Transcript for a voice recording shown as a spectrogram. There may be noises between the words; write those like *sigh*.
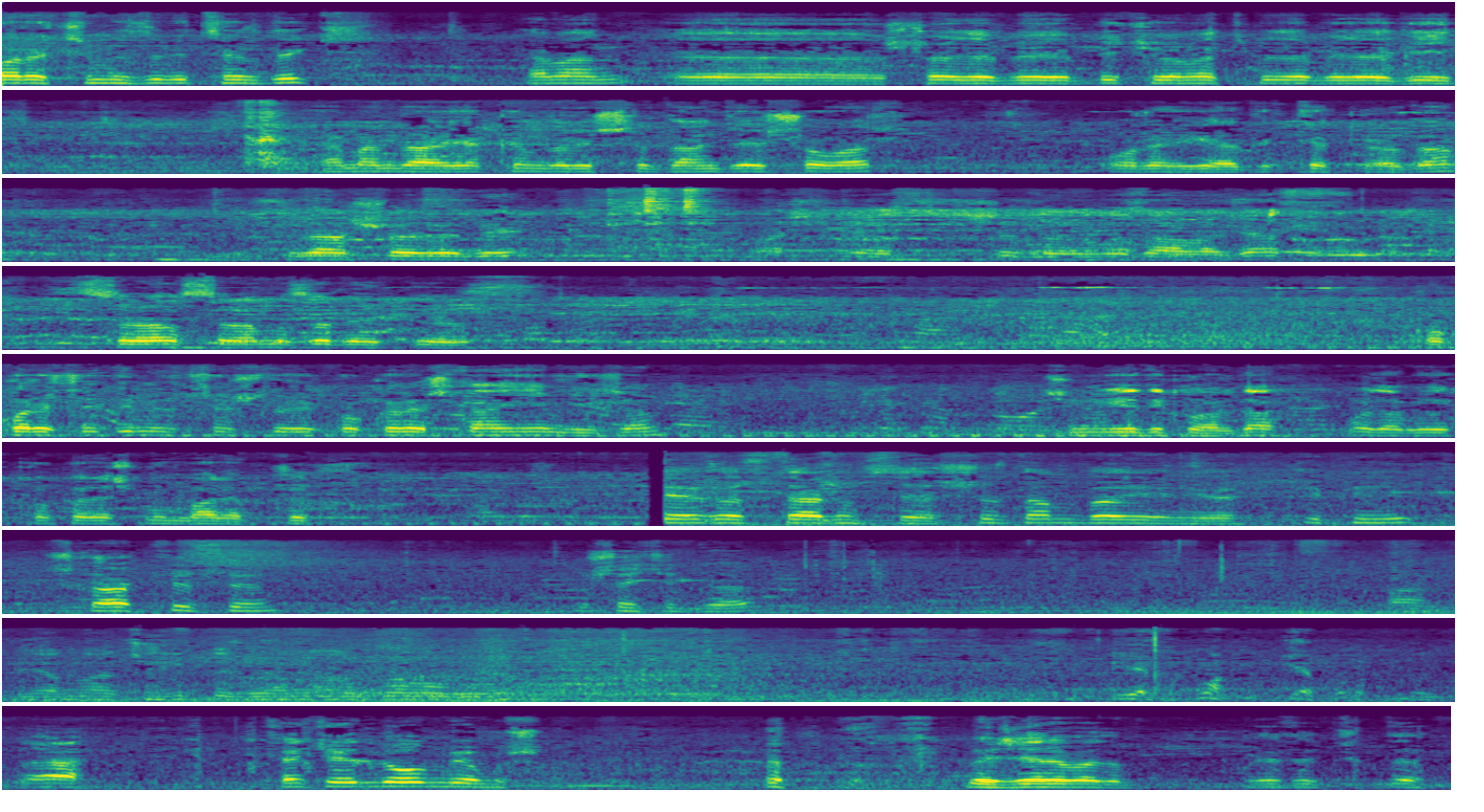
Kokoreçimizi bitirdik. Hemen eee, şöyle bir, bir kilometre bile değil. Hemen daha yakında bir Şırdancı Eşo var. Oraya geldik tekrardan. Şuradan şöyle bir başlıyoruz. Şırdanımızı alacağız. Sıra sıramızı bekliyoruz. Kokoreç yediğimiz için şöyle kokoreçten yemeyeceğim. Çünkü yedik orada. O da bir kokoreç mumbar yapacak. Gösterdim size. Şuradan böyle iniyor. İpini çıkartıyorsun. Bu şekilde. Bak bir yandan çekip de bir yandan uzan oluyor. Yapamam, yapamam. Ah, tek elde olmuyormuş. *laughs* Beceremedim. Neyse çıktı.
